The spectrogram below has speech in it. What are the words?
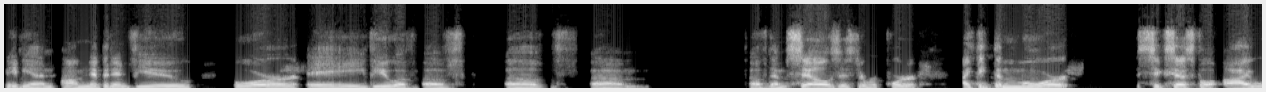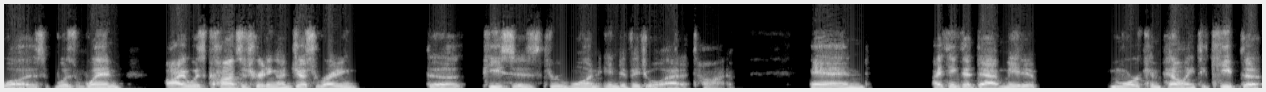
maybe an omnipotent view or a view of, of, of, um, of themselves as the reporter. I think the more successful I was was when I was concentrating on just writing the pieces through one individual at a time. And I think that that made it more compelling to keep the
